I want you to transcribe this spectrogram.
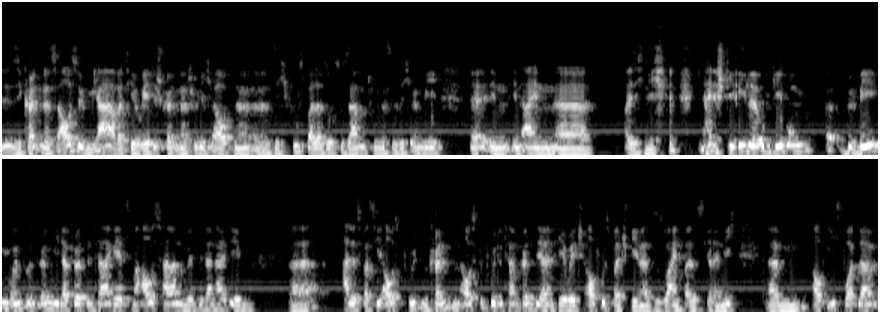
Sie könnten es ausüben, ja, aber theoretisch könnten natürlich auch ne, äh, sich Fußballer so zusammentun, dass sie sich irgendwie äh, in, in ein, äh, weiß ich nicht, in eine sterile Umgebung äh, bewegen und, und irgendwie da 14 Tage jetzt mal ausharren. Und wenn sie dann halt eben äh, alles, was sie ausbrüten könnten, ausgebrütet haben, können sie ja dann theoretisch auch Fußball spielen. Also so einfach ist es ja dann nicht. Ähm, auch E-Sportler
